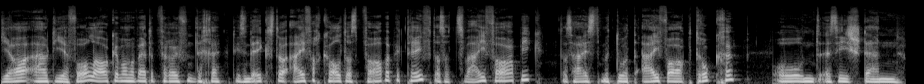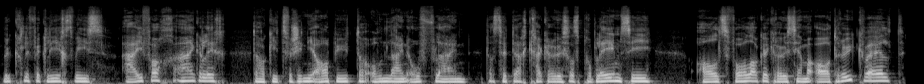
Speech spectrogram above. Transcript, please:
Ja, auch die Vorlagen, die wir veröffentlichen, die sind extra einfach gehalten, was die Farbe betrifft, also zweifarbig. Das heißt, man tut eine Farbe drucken und es ist dann wirklich vergleichsweise einfach eigentlich. Da gibt es verschiedene Anbieter, online, offline. Das sollte eigentlich kein größeres Problem sein. Als Vorlagengröße haben wir A3 gewählt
